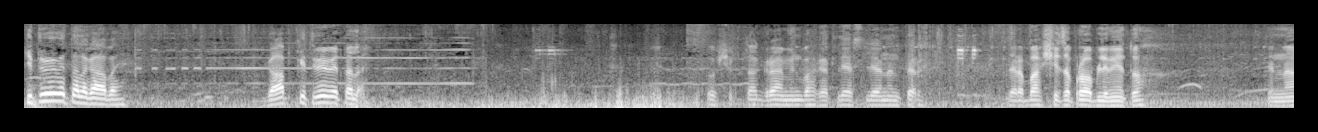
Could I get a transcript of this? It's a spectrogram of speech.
कितवे वेताला गाब आहे? गाब कितवे वेताला आवश्यकता ग्रामीण भागातले असल्यानंतर जरा भाषेचा प्रॉब्लेम येतो. त्यांना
